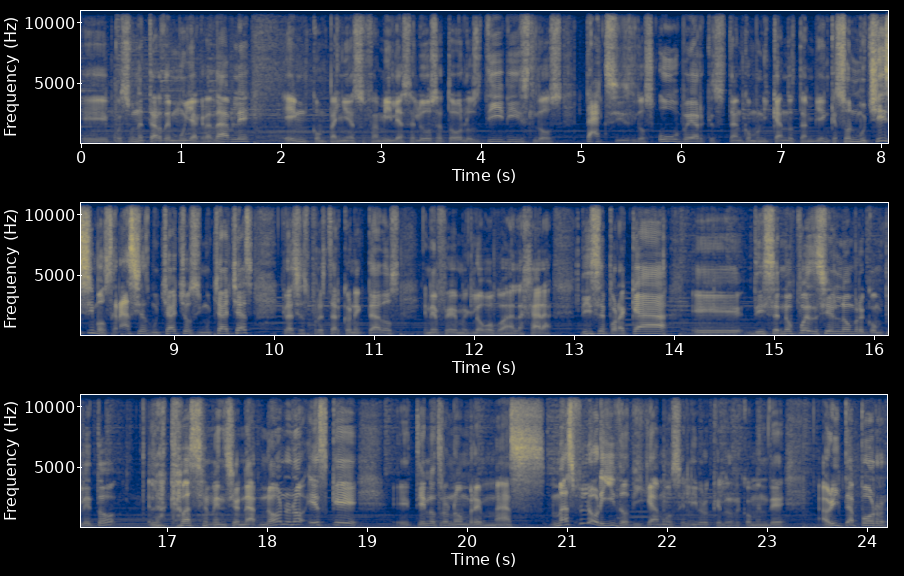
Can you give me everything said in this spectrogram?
eh, pues una tarde muy agradable en compañía de su familia. Saludos a todos los Didis, los taxis, los Uber que se están comunicando también, que son muchísimos. Gracias muchachos y muchachas. Gracias por estar conectados en FM Globo Guadalajara. Dice por acá, eh, dice, no puedes decir el nombre completo. Lo acabas de mencionar. No, no, no, es que eh, tiene otro nombre más, más florido, digamos, el libro que le recomendé. Ahorita por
